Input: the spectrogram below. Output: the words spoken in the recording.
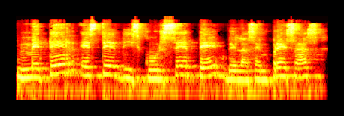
meter este discursete de las empresas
